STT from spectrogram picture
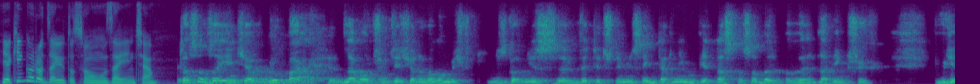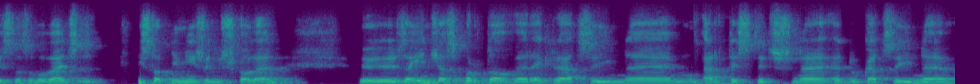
Jakiego rodzaju to są zajęcia? To są zajęcia w grupach dla młodszych dzieci. One mogą być zgodnie z wytycznymi sanitarnymi 15-osobowe, dla większych 20-osobowe, więc istotnie mniejsze niż w szkole. Y, zajęcia sportowe, rekreacyjne, artystyczne, edukacyjne,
